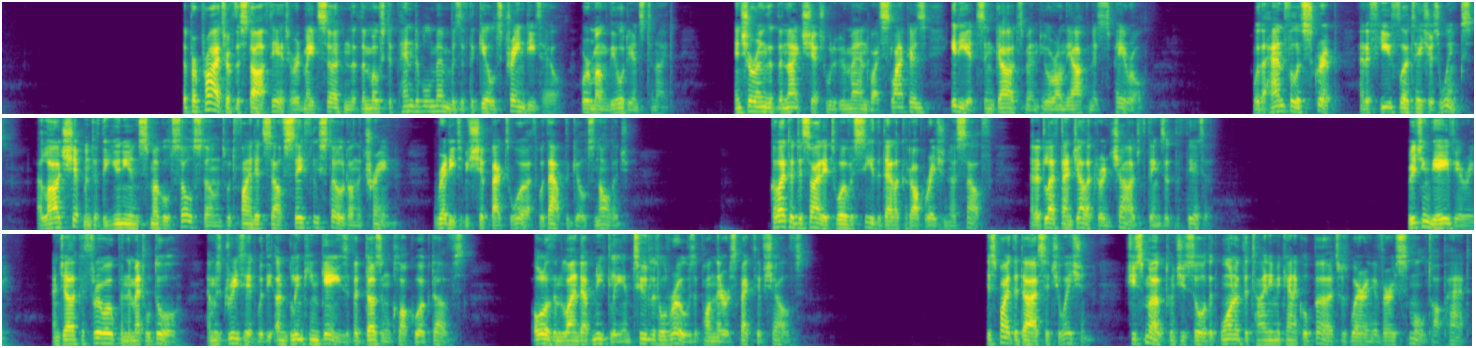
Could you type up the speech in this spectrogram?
The proprietor of the Star Theatre had made certain that the most dependable members of the Guild's train detail were among the audience tonight, ensuring that the night shift would be manned by slackers, idiots, and guardsmen who were on the Arcanist's payroll. With a handful of scrip and a few flirtatious winks, a large shipment of the Union smuggled soulstones would find itself safely stowed on the train, ready to be shipped back to Earth without the Guild's knowledge. Colette had decided to oversee the delicate operation herself, and had left Angelica in charge of things at the theatre. Reaching the aviary, Angelica threw open the metal door and was greeted with the unblinking gaze of a dozen clockwork doves, all of them lined up neatly in two little rows upon their respective shelves. Despite the dire situation, she smirked when she saw that one of the tiny mechanical birds was wearing a very small top hat.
